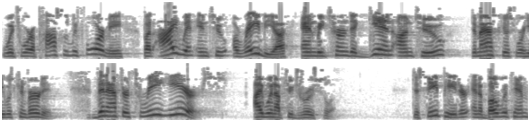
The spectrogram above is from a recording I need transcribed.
which were apostles before me, but I went into Arabia and returned again unto Damascus, where he was converted. Then after three years, I went up to Jerusalem to see Peter and abode with him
